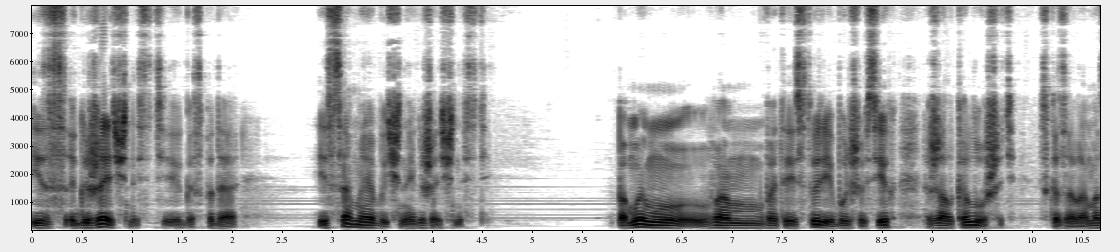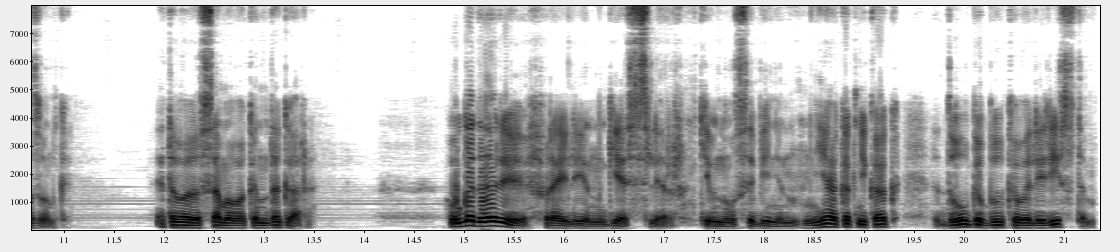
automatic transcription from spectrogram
Из гжечности, господа, из самой обычной гжечности. «По-моему, вам в этой истории больше всех жалко лошадь», — сказала амазонка. «Этого самого Кандагара». «Угадали, фрейлин Гесслер», — кивнул Сабинин. «Я, как-никак, долго был кавалеристом».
